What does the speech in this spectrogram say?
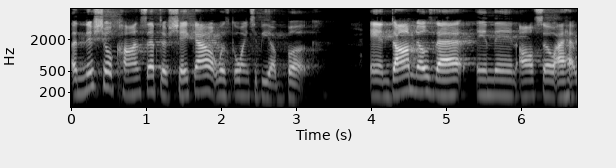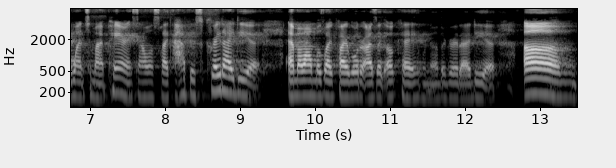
initial concept of Shakeout was going to be a book. And Dom knows that. And then also, I had went to my parents and I was like, I have this great idea. And my mom was like, probably rolled her eyes, like, okay, another great idea. Um,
